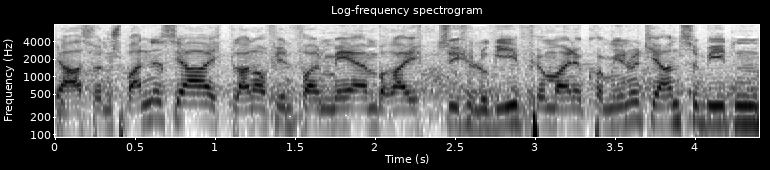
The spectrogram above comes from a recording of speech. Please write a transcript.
Ja, es wird ein spannendes Jahr. Ich plane auf jeden Fall mehr im Bereich Psychologie für meine Community anzubieten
